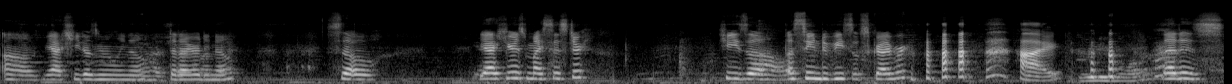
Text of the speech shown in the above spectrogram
uh, yeah, she doesn't really know that I already know. So yeah, here's my sister. She's a, a soon-to-be subscriber. Hi. That is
